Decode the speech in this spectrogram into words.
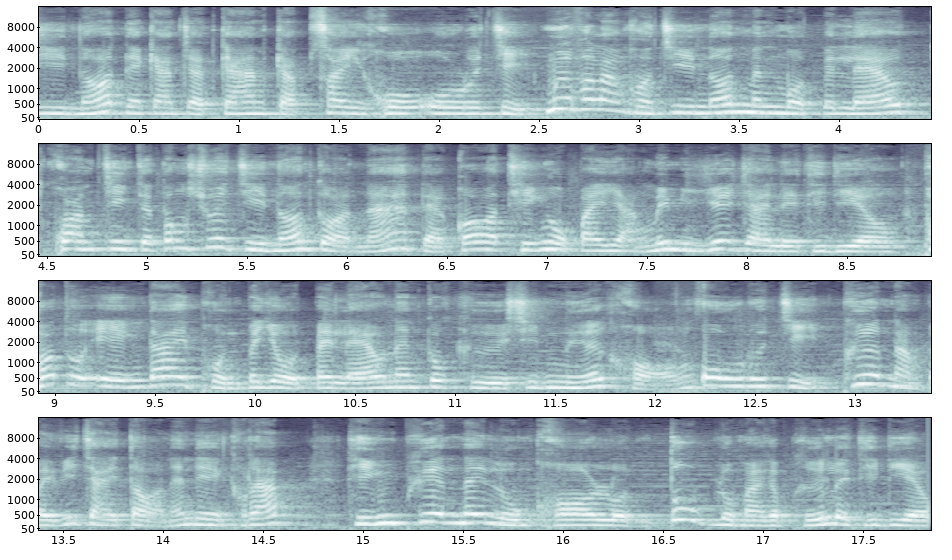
จีนอตในการจัดการกับไซโคโอโรจิ เมื่อพลังของจีนอตมันหมดไปแล้ว ความจริงจะต้องช่วยจีนอตก่อนนะ แต่ก็ทิ้งออกไปอย่างไม่มีเยื่อใยเลยทีเดียว เพราะตัวเองได้ผลประโยชน์ไปแล้วนั่นก็คือชิ้นเนื้อของโอโรจิเพื่อนนำไปวิจัยต่อนั่นเองครับ ทิ้งเพื่อนได้ลงคอหล่นตุ๊บลงมากับพื้นเลยทีเดียว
